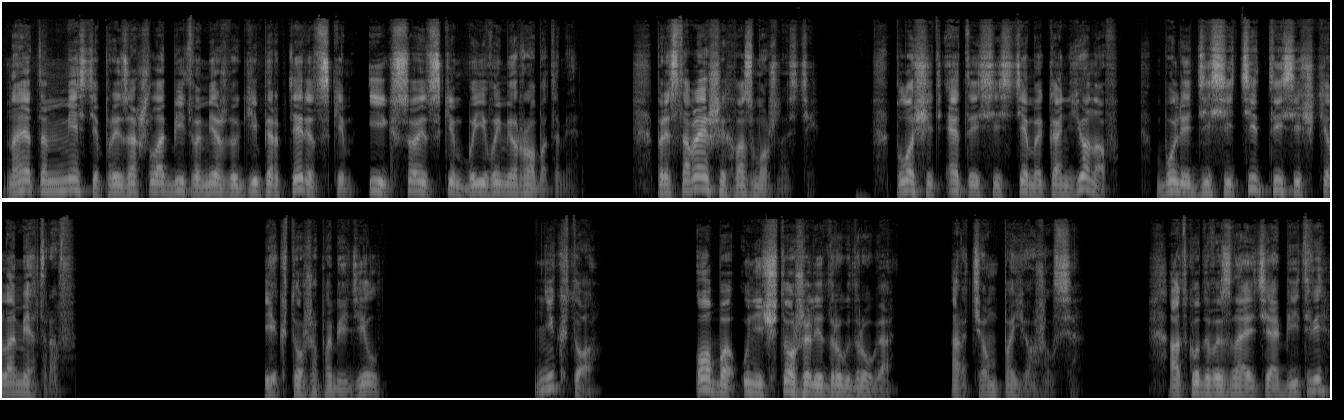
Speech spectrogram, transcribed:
На этом месте произошла битва между гиперптерецким и иксоидским боевыми роботами. Представляешь их возможности? Площадь этой системы каньонов более десяти тысяч километров. И кто же победил? Никто. Оба уничтожили друг друга. Артем поежился. «Откуда вы знаете о битве?»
